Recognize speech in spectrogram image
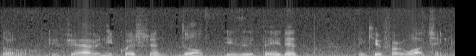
So if you have any question don't hesitate it. Thank you for watching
